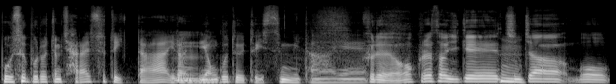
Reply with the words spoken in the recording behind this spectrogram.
모습으로 좀 잘할 수도 있다 이런 음. 연구들도 있습니다. 예. 그래요. 그래서 이게 음. 진짜 뭐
